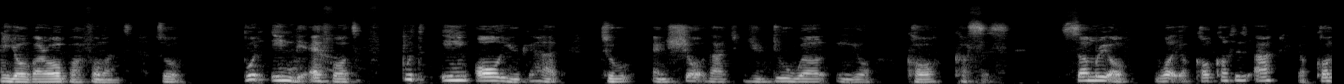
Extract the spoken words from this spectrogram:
in your overall performance. So put in the effort, put in all you got to ensure that you do well in your core courses. Summary of what your core courses are. Your core,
